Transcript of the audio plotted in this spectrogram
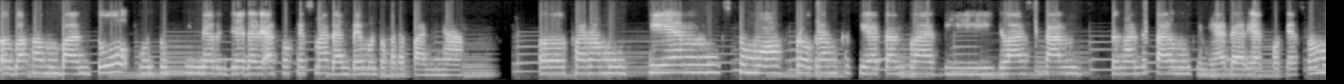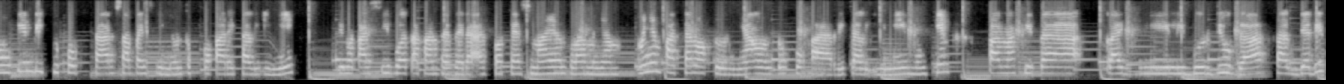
uh, bakal membantu untuk kinerja dari Advokesma dan BEM untuk ke depannya. Uh, karena mungkin semua program kegiatan telah dijelaskan dengan detail mungkin ya dari Advokesma mungkin dicukupkan sampai sini untuk Pokari kali ini. Terima kasih buat akan PPD Advokesma yang telah menyempatkan waktunya untuk Pokari kali ini. Mungkin karena kita lagi libur juga, jadi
